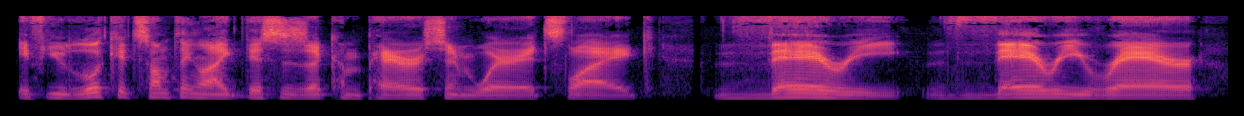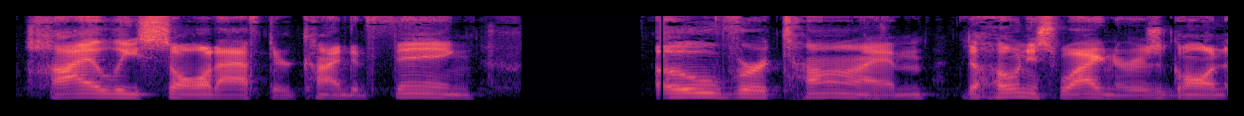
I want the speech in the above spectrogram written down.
if you look at something like this as a comparison where it's like very very rare, highly sought after kind of thing, over time, the Honus Wagner has gone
